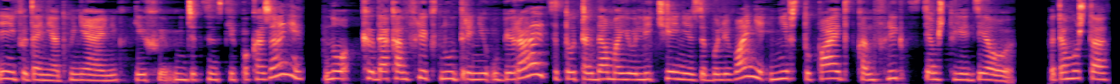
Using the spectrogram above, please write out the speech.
Я никогда не отменяю никаких медицинских показаний, но когда конфликт внутренний убирается, то тогда мое лечение заболевания не вступает в конфликт с тем, что я делаю. Потому что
